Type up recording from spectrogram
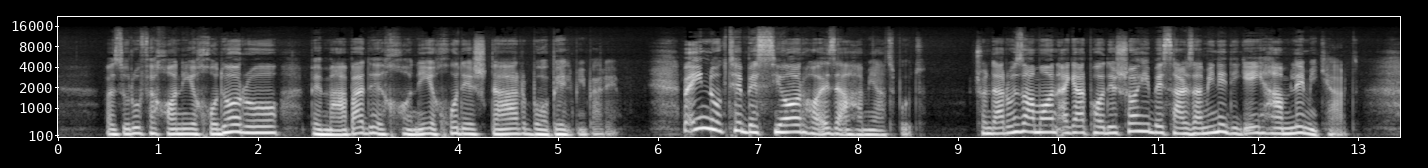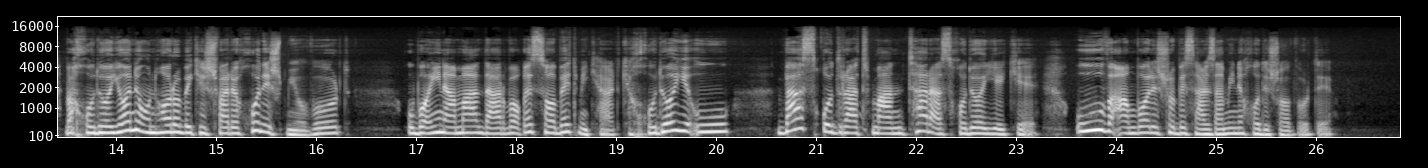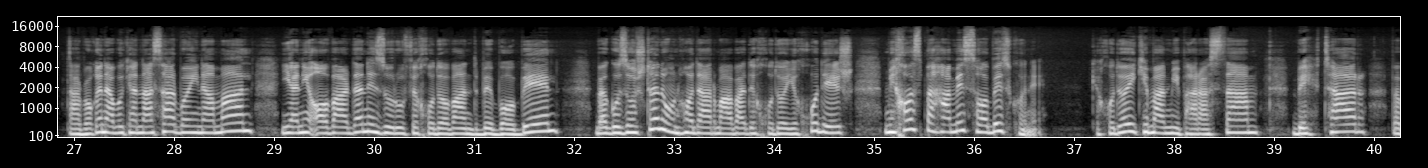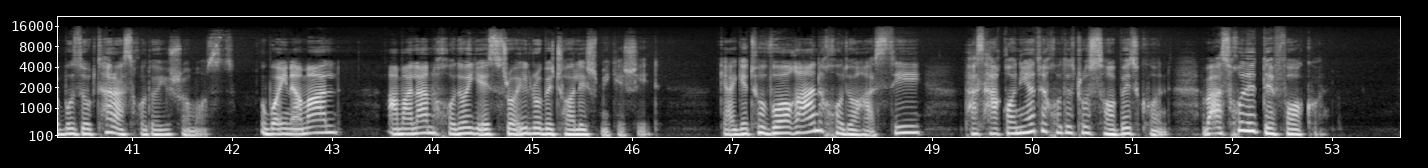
و ظروف خانه خدا رو به معبد خانه خودش در بابل می‌بره. و این نکته بسیار حائز اهمیت بود چون در اون زمان اگر پادشاهی به سرزمین دیگه ای حمله می کرد و خدایان اونها رو به کشور خودش می آورد، او با این عمل در واقع ثابت می کرد که خدای او بس قدرتمندتر از خدایی که او و اموالش رو به سرزمین خودش آورده. در واقع نبوکن نصر با این عمل یعنی آوردن ظروف خداوند به بابل و گذاشتن اونها در معبد خدای خودش می‌خواست به همه ثابت کنه که خدایی که من میپرستم بهتر و بزرگتر از خدای شماست. و با این عمل عملا خدای اسرائیل رو به چالش می‌کشید که اگه تو واقعا خدا هستی پس حقانیت خودت رو ثابت کن و از خودت دفاع کن.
